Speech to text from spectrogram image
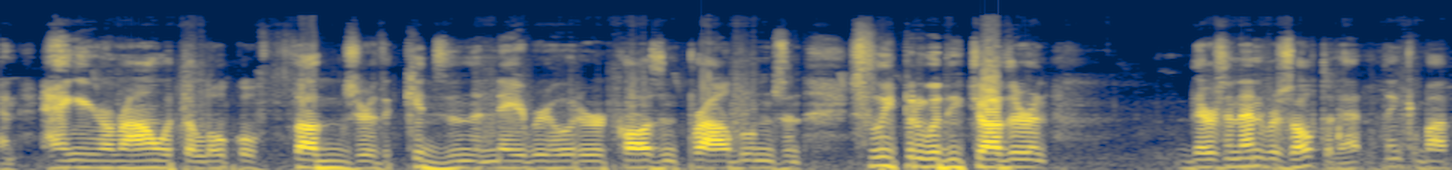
and hanging around with the local thugs or the kids in the neighborhood or causing problems and sleeping with each other and there's an end result to that. Think about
